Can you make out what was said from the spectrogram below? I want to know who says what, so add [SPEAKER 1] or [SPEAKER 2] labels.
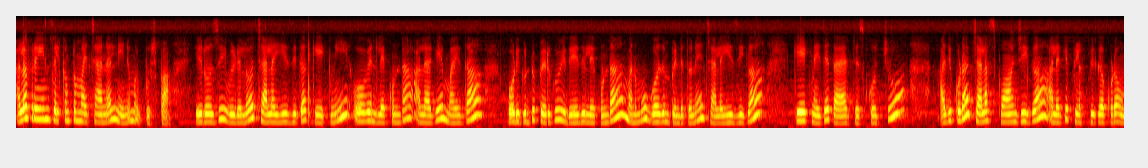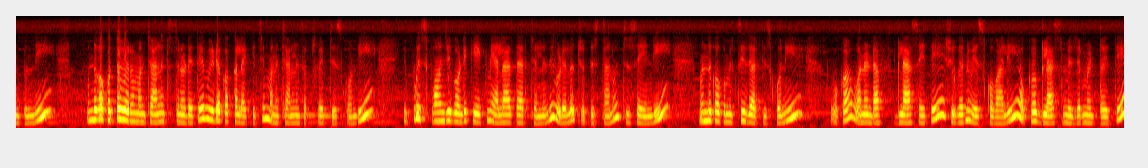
[SPEAKER 1] Hello friends welcome to my channel. నేను మీ పుష్ప. ఈరోజు ఈ వీడియోలో చాలా ఈజీగా కేక్ని ఓవెన్ లేకుండా అలాగే మైదా కోడిగుడ్డు పెరుగు ఇదేది లేకుండా మనము గోధుమ పిండితోనే చాలా ఈజీగా కేక్ని అయితే తయారు చేసుకోవచ్చు. అది కూడా చాలా స్పాంజీగా అలాగే ఫ్లఫీగా కూడా ఉంటుంది. ముందుగా కొత్త వివరం మన ఛానల్ చూస్తున్నట్టయితే వీడియోకి ఒక్క లైక్ ఇచ్చి మన ఛానల్ని సబ్స్క్రైబ్ చేసుకోండి. ఇప్పుడు స్పాంజీగా ఉండే కేక్ని ఎలా తయారు చేయాలనేది వీడియోలో చూపిస్తాను. చూసేయండి. ముందుగా ఒక మిక్సీ జార్ తీసుకొని ఒక వన్ అండ్ హాఫ్ గ్లాస్ అయితే షుగర్ని వేసుకోవాలి. ఒక గ్లాస్ మెజర్మెంట్తో అయితే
